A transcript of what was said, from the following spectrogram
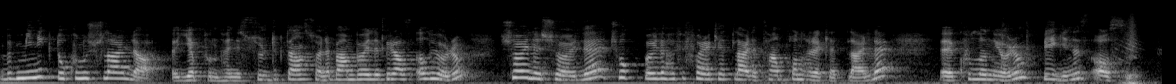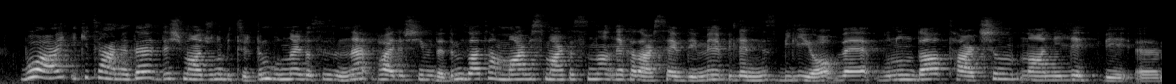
minik dokunuşlarla yapın. Hani sürdükten sonra ben böyle biraz alıyorum. Şöyle şöyle çok böyle hafif hareketlerle, tampon hareketlerle e, kullanıyorum. Bilginiz olsun. Bu ay iki tane de diş macunu bitirdim. Bunları da sizinle paylaşayım dedim. Zaten Marvis markasını ne kadar sevdiğimi bileniniz biliyor. Ve bunun da tarçın naneli bir e,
